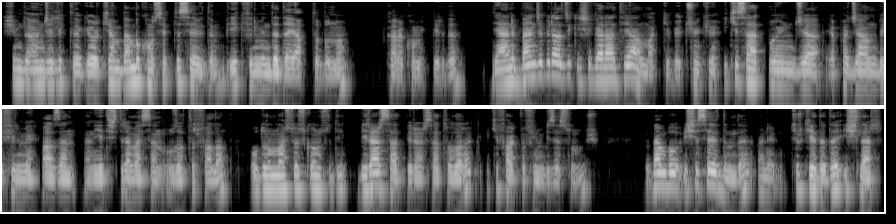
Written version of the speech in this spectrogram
Şimdi öncelikle Görkem ben bu konsepti sevdim. İlk filminde de yaptı bunu. Kara Komik 1'de. Yani bence birazcık işi garantiye almak gibi. Çünkü iki saat boyunca yapacağın bir filmi bazen hani yetiştiremezsen uzatır falan. O durumlar söz konusu değil. Birer saat birer saat olarak iki farklı film bize sunmuş. Ben bu işi sevdim de. Hani Türkiye'de de işler.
